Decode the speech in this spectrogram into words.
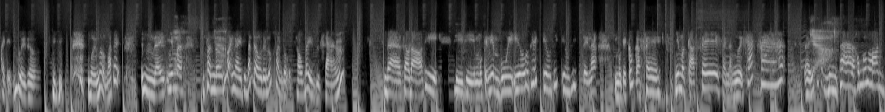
phải đến 10 giờ mới mở mắt ấy. Ừ, đấy, nhưng mà phần lớn mọi ngày thì bắt đầu từ lúc khoảng độ 6 7 giờ sáng và sau đó thì thì thì một cái niềm vui yêu thích yêu thích yêu thích đấy là một cái cốc cà phê. Nhưng mà cà phê phải là người khác pha đấy yeah. còn mình pha là không có ngon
